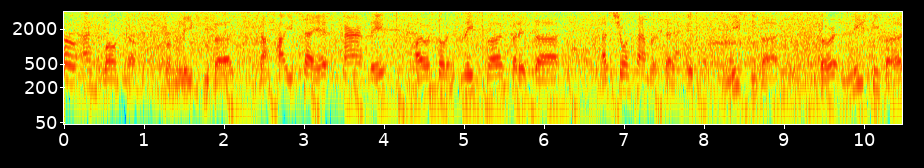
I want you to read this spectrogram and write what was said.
and welcome from Liseberg. That's how you say it. Apparently, I always thought it was Liseberg, but it's, uh, as Sean Sambrook says, it's Liseberg. So we're at Liseberg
